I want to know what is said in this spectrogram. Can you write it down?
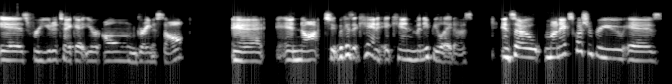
is for you to take at your own grain of salt and and not to because it can it can manipulate us. And so my next question for you is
